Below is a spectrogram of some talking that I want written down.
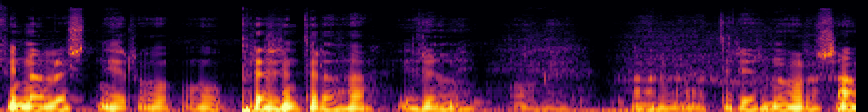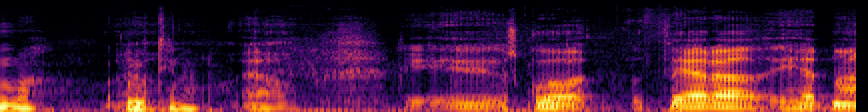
finna lausnir og, og presentera það í rauninni. já, ok. Þannig að þetta er í raun og veru sama rútínan. sko þegar að hérna,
